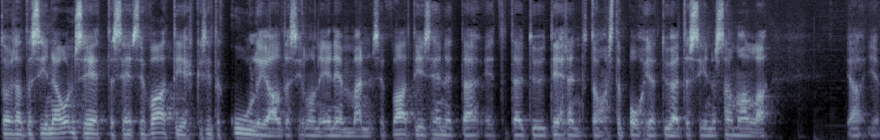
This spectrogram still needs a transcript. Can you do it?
toisaalta siinä on se, että se, se vaatii ehkä sitä kuulijalta silloin enemmän. Se vaatii sen, että, että täytyy tehdä sitä pohjatyötä siinä samalla. Ja, ja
